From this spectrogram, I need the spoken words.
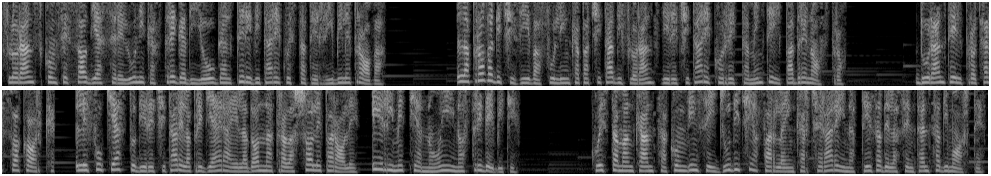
Florence confessò di essere l'unica strega di Youghal per evitare questa terribile prova. La prova decisiva fu l'incapacità di Florence di recitare correttamente il Padre Nostro. Durante il processo a Cork, le fu chiesto di recitare la preghiera e la donna tralasciò le parole, e rimetti a noi i nostri debiti. Questa mancanza convinse i giudici a farla incarcerare in attesa della sentenza di morte.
